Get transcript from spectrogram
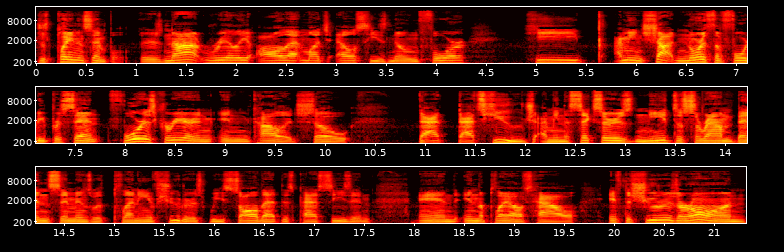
just plain and simple. There's not really all that much else he's known for. He, I mean, shot north of 40% for his career in, in college, so that that's huge. I mean, the Sixers need to surround Ben Simmons with plenty of shooters. We saw that this past season and in the playoffs how if the shooters are on,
